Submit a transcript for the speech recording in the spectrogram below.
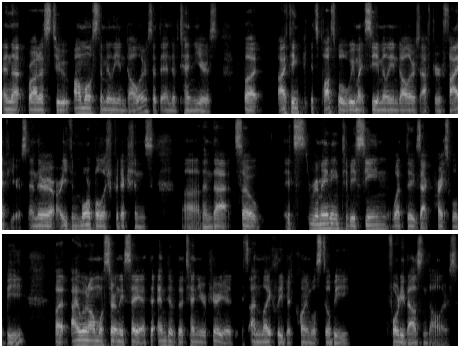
And that brought us to almost a million dollars at the end of 10 years. But I think it's possible we might see a million dollars after five years. And there are even more bullish predictions uh, than that. So it's remaining to be seen what the exact price will be. But I would almost certainly say at the end of the 10 year period, it's unlikely Bitcoin will still be $40,000.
